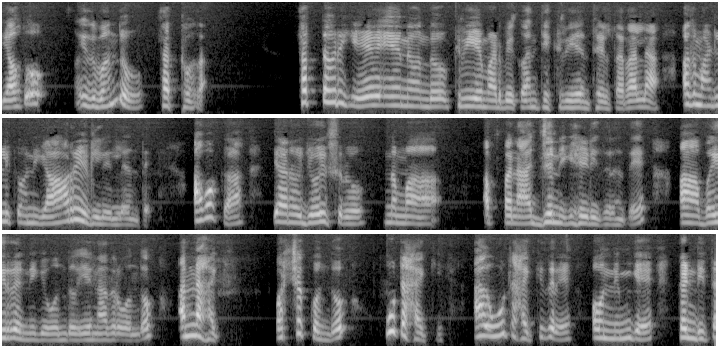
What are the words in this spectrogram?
ಯಾವುದೋ ಇದು ಬಂದು ಸತ್ತೋದ. ಸತ್ತವರಿಗೆ ಏನೋ ಒಂದು ಕ್ರಿಯೆ ಮಾಡಬೇಕು, ಅಂತ್ಯಕ್ರಿಯೆ ಅಂತ ಹೇಳ್ತಾರಲ್ಲ, ಅದು ಮಾಡಲಿಕ್ಕೆ ಅವನಿಗೆ ಯಾರೂ ಇರಲಿಲ್ಲಂತೆ ಅವಾಗ ಯಾರೋ ಜೋಯಿಸರು ನಮ್ಮ ಅಪ್ಪನ ಅಜ್ಜನಿಗೆ ಹೇಳಿದರಂತೆ, ಆ ಬೈರನಿಗೆ ಒಂದು ಏನಾದರೂ ಒಂದು ಅನ್ನ ಹಾಕಿ, ವರ್ಷಕ್ಕೊಂದು ಊಟ ಹಾಕಿ. ಆ ಊಟ ಹಾಕಿದರೆ ಅವನು ನಿಮಗೆ ಖಂಡಿತ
